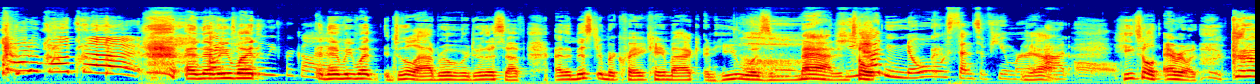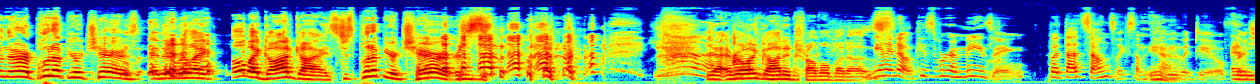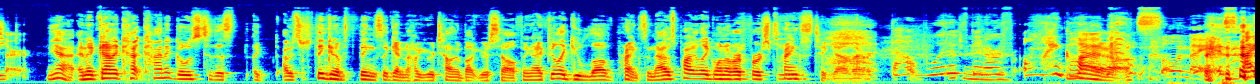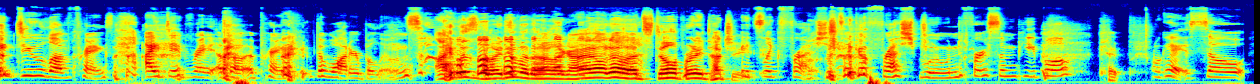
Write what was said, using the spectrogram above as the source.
forgot about that. And then I we went forgot. and then we went into the lab room and we are doing this stuff. And then Mr. McCrae came back and he was mad and he told had no sense of humor Yeah. at all. he told everyone, get in there, put up your chairs. And then we're like, oh my God, guys, just put up your chairs. yeah. Yeah, everyone got in trouble but us. Yeah, I know, because we're amazing. But that sounds like something we would do for And- sure. Yeah, and it kind of kind of goes to this. Like, I was thinking of things again, how you were telling about yourself, and I feel like you love pranks, and that was probably like one of Oh, our I first do. pranks together. That would have been our. Oh my god, Yeah. that's so nice. I do love pranks. I did write about a prank, the water balloons. I was going to, but then I'm like, I don't know. That's still pretty touchy. It's like fresh. It's like a fresh wound for some people. Okay. Okay, so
